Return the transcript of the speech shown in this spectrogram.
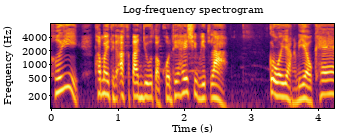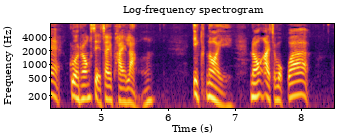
เฮ้ยทำไมถึงอักตันยูต่อคนที่ให้ชีวิตล่ะ กลัวอย่างเดียวแค่ กลัวน้องเสียใจภายหลัง อีกหน่อย น้องอาจจะบอกว่า โห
